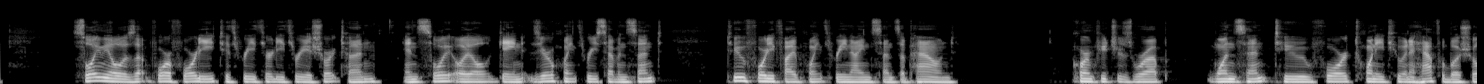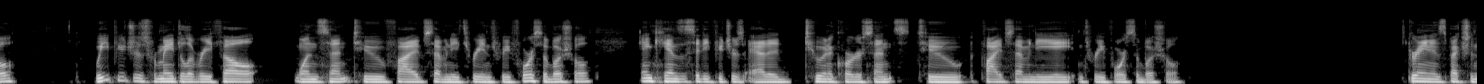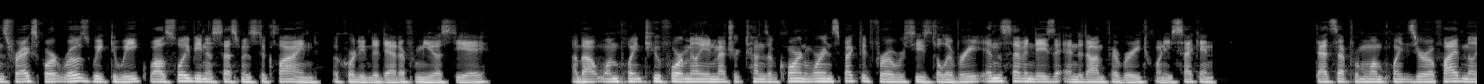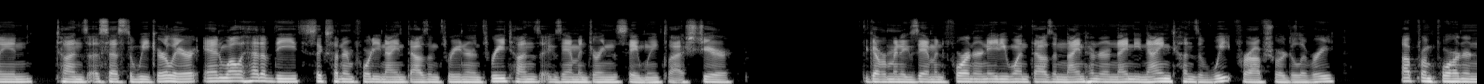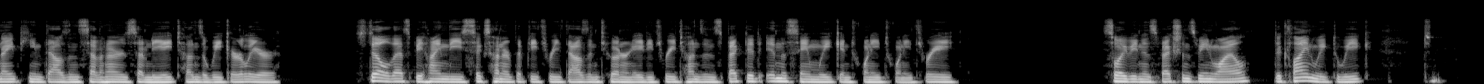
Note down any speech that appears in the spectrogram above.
Soy meal was up 440 to 333 a short ton, and soy oil gained 0.37 cent to 45.39 cents a pound. Corn futures were up 1 cent to 422 and a half a bushel. Wheat futures for May delivery fell 1 cent to 573 and 3 fourths a bushel, and Kansas City futures added 2 and a quarter cents to 578 and 3 fourths a bushel. Grain inspections for export rose week to week, while soybean assessments declined, according to data from USDA. About 1.24 million metric tons of corn were inspected for overseas delivery in the seven days that ended on February 22nd. That's up from 1.05 million tons assessed a week earlier and well ahead of the 649,303 tons examined during the same week last year. The government examined 481,999 tons of wheat for offshore delivery, up from 419,778 tons a week earlier. Still, that's behind the 653,283 tons inspected in the same week in 2023. Soybean inspections, meanwhile, declined week to week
